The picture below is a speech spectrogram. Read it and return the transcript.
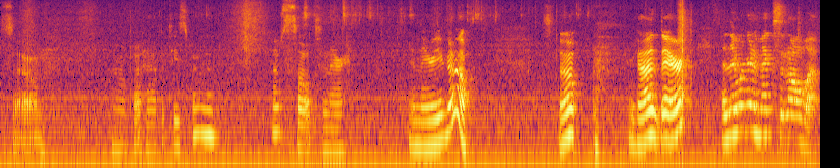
So I'll put half a teaspoon of salt in there. And there you go. So got it there. And then we're going to mix it all up.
